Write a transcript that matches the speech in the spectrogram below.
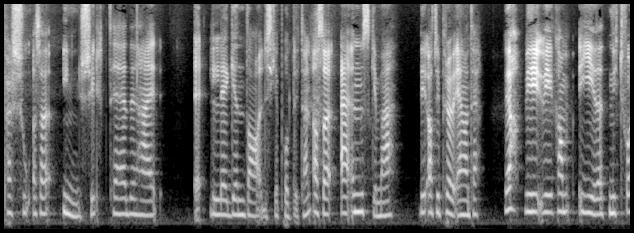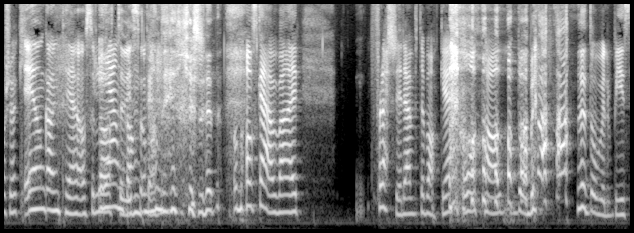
person, altså, unnskyld til den her eh, legendariske podlytteren. Altså, jeg ønsker meg at vi prøver en gang til. ja. Vi, vi kan gi det et nytt forsøk. En gang til, og så later vi som om det ikke skjedde. Og da skal jeg være flasherev tilbake og ta dobbel, dobbeltpris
